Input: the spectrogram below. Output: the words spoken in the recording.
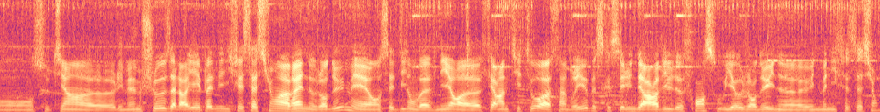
On soutient euh, les mêmes choses. Alors il n'y avait pas de manifestation à Rennes aujourd'hui, mais on s'est dit on va venir euh, faire un petit tour à Saint-Brieuc parce que c'est l'une des rares villes de France où il y a aujourd'hui une, une manifestation.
